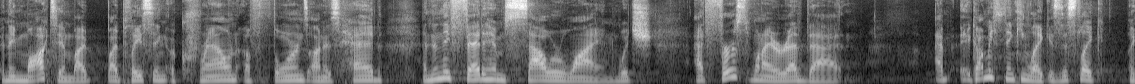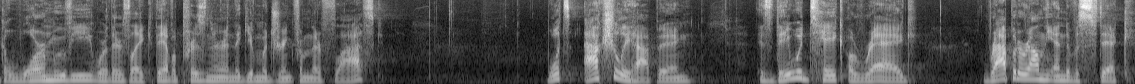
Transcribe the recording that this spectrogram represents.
And they mocked him by, by placing a crown of thorns on his head. And then they fed him sour wine, which at first, when I read that, It got me thinking like, is this like like a war movie where there's like they have a prisoner and they give him a drink from their flask? What's actually happening is they would take a rag, wrap it around the end of a stick,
